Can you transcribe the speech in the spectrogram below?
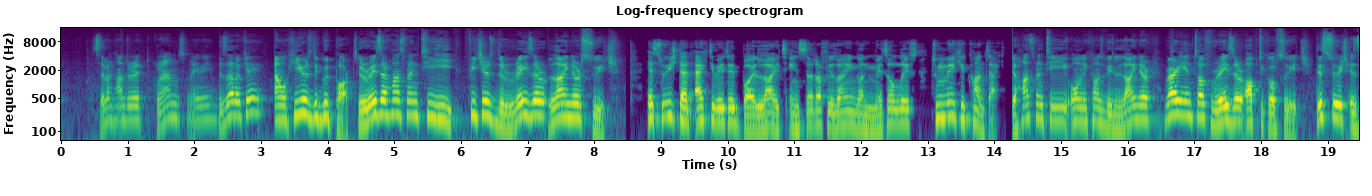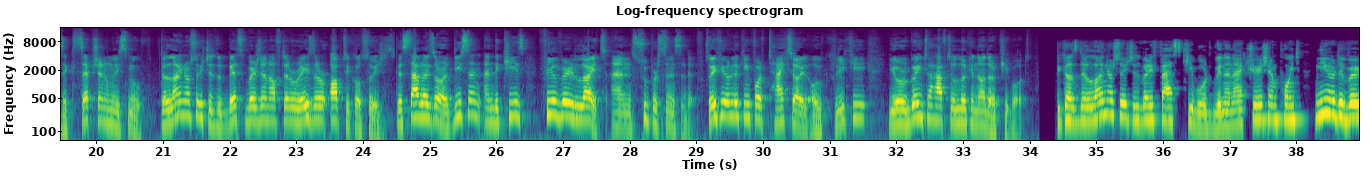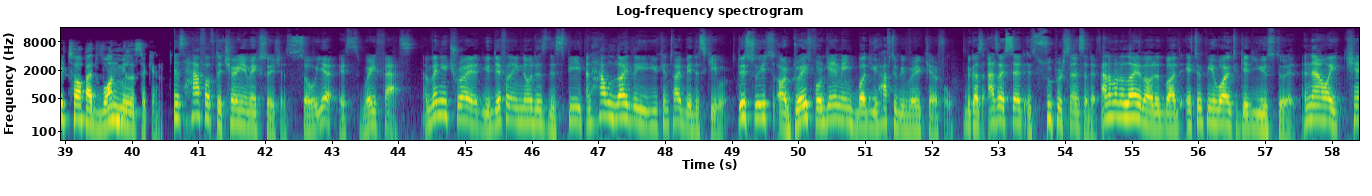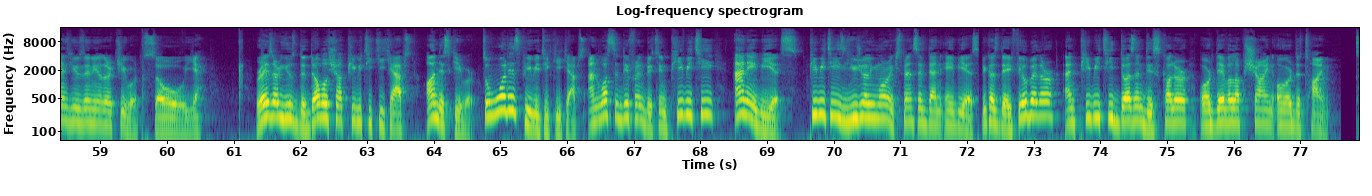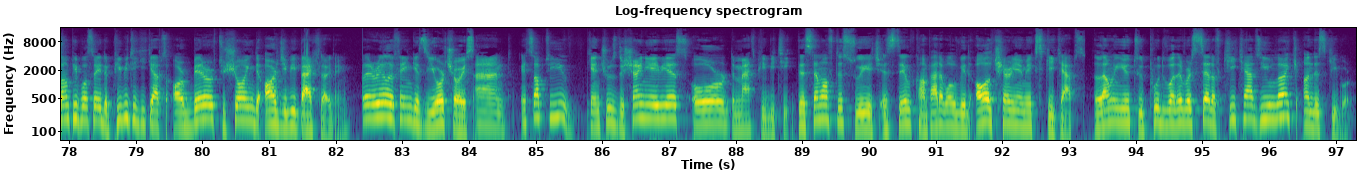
700 grams maybe? Is that okay? Now here's the good part. The Razer Huntsman TE features the Razer liner switch a switch that activated by light instead of relying on metal lifts to make a contact. The Huntsman TE only comes with liner variant of Razer optical switch. This switch is exceptionally smooth. The liner switch is the best version of the Razer optical switches. The stabilizers are decent and the keys feel very light and super sensitive. So if you're looking for tactile or clicky, you're going to have to look another keyboard because the liner switch is a very fast keyboard with an actuation point near the very top at 1 millisecond. It's half of the Cherry MX switches, so yeah, it's very fast. And when you try it, you definitely notice the speed and how lightly you can type with this keyboard. These switches are great for gaming, but you have to be very careful. Because as I said, it's super sensitive. I don't want to lie about it, but it took me a while to get used to it. And now I can't use any other keyboard, so yeah. Razer used the double shot PBT keycaps on this keyboard. So what is PBT keycaps and what's the difference between PBT and ABS? PBT is usually more expensive than ABS because they feel better and PBT doesn't discolor or develop shine over the time. Some people say the PBT keycaps are better to showing the RGB backlighting. But I really think it's your choice and it's up to you. You can choose the shiny ABS or the matte PBT. The stem of the switch is still compatible with all Cherry MX keycaps, allowing you to put whatever set of keycaps you like on this keyboard.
